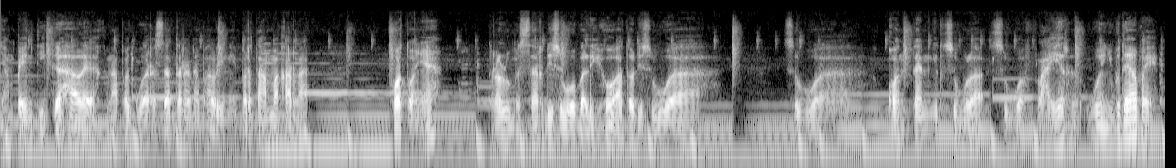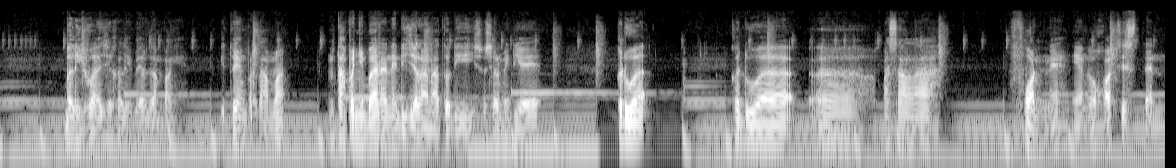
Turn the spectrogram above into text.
nyampein tiga hal ya kenapa gue resah terhadap hal ini. Pertama karena fotonya terlalu besar di sebuah baliho atau di sebuah sebuah konten gitu sebuah sebuah flyer. Gue nyebutnya apa ya? Baliho aja kali biar gampang ya. Itu yang pertama. Entah penyebarannya di jalan atau di sosial media ya. Kedua kedua uh, masalah font ya yang gak konsisten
